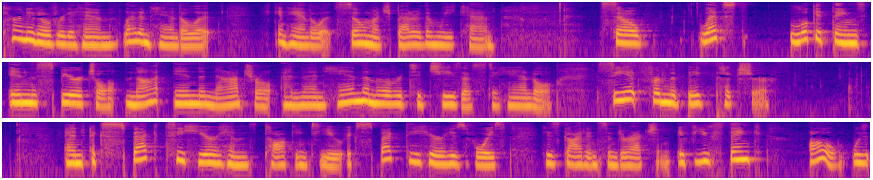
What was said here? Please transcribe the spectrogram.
Turn it over to him. Let him handle it. He can handle it so much better than we can. So let's look at things in the spiritual, not in the natural, and then hand them over to Jesus to handle. See it from the big picture. And expect to hear him talking to you. Expect to hear his voice, his guidance and direction. If you think, oh, was,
